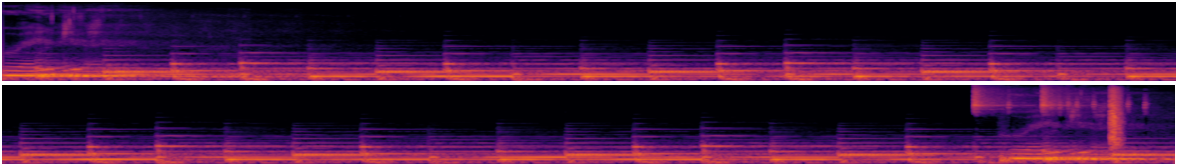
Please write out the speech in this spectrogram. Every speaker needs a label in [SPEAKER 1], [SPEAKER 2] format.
[SPEAKER 1] Radio. Radio.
